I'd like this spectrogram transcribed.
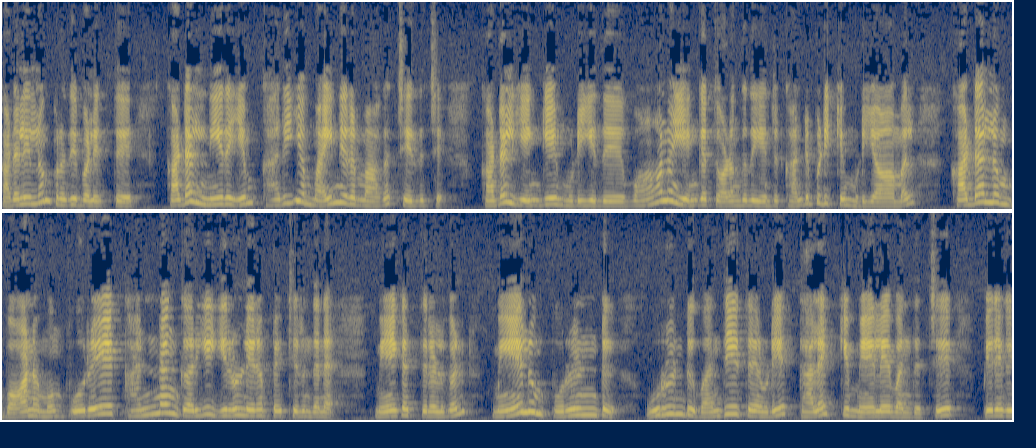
கடலிலும் பிரதிபலித்து கடல் நீரையும் கரிய மை நிறமாக செய்துச்சு. கடல் எங்கே முடியுது? வானம் எங்கே தொடங்குது என்று கண்டுபிடிக்க முடியாமல் கடலும் வானமும் ஒரே கண்ணங்கரிய இருள் நிறம் பெற்றிருந்தன. மேகத்திரள்கள் மேலும் புருண்டு உருண்டு வந்தியத்தேவனுடைய தலைக்கு மேலே வந்துச்சு. பிறகு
